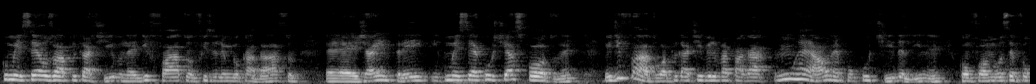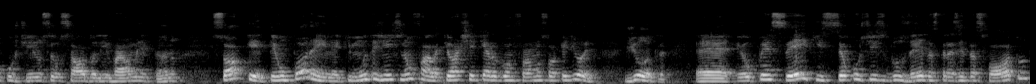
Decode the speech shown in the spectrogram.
comecei a usar o aplicativo, né? De fato, eu fiz ali o meu cadastro, é, já entrei e comecei a curtir as fotos, né? E de fato, o aplicativo ele vai pagar um real, né? Por curtida ali, né? Conforme você for curtindo, o seu saldo ali vai aumentando. Só que tem um porém, né? Que muita gente não fala, que eu achei que era de uma forma só que é de, oito, de outra. É, eu pensei que se eu curtisse 200, 300 fotos,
